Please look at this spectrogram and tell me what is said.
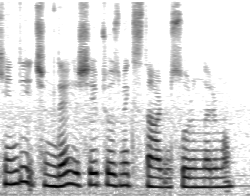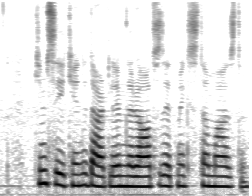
kendi içimde yaşayıp çözmek isterdim sorunlarımı. Kimseyi kendi dertlerimle rahatsız etmek istemezdim.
